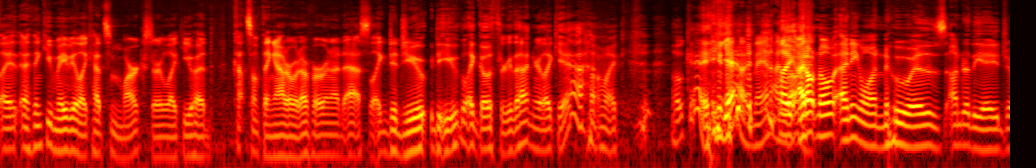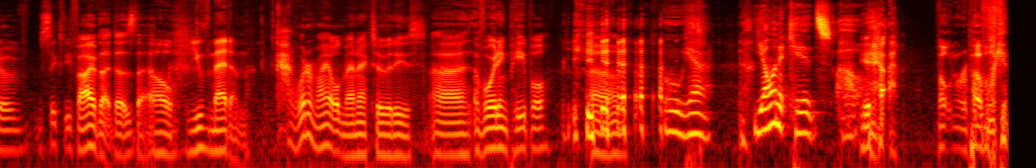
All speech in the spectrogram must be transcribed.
I, I think you maybe like had some marks or like you had cut something out or whatever and i'd ask like did you do you like go through that and you're like yeah i'm like okay yeah man I like i don't know anyone who is under the age of 65 that does that. Oh you've met him. God what are my old man activities? Uh avoiding people. Um, oh yeah. Yelling at kids. Oh. Yeah. Voting republican.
